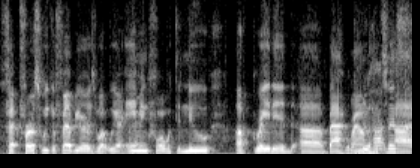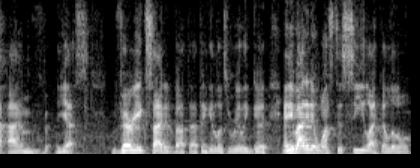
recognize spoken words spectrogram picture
First week of February is what we are aiming for with the new upgraded uh, background. New hotness. I, I am yes, very excited about that. I think it looks really good. Anybody that wants to see like a little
